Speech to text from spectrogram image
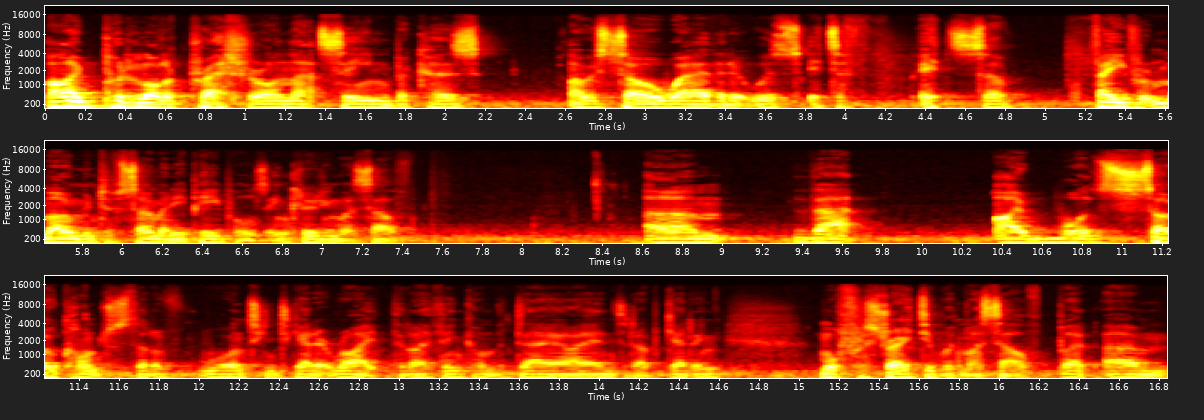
I put a lot of pressure on that scene because I was so aware that it was it's a it's a favorite moment of so many people's, including myself. Um, that I was so conscious that of wanting to get it right that I think on the day I ended up getting more frustrated with myself. But um,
